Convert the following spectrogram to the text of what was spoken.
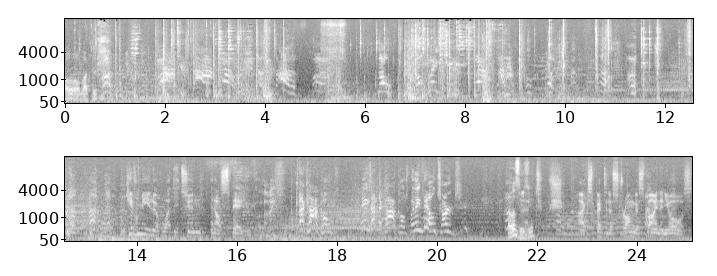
Oh, Latouche. No! No! Give me Le Roi des Thunes, and I'll spare you your life. The carcos! He's in the carcos beneath the old church! That was easy. I expected a stronger spine than yours.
